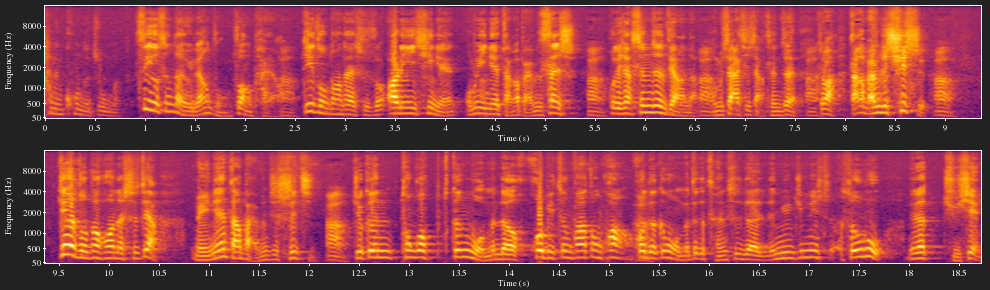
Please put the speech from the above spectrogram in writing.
它能控得住吗？自由生长有两种状态啊啊，第一种状态是说，二零一七年我们一年涨个百分之三十啊。或者像深圳这样的，啊。我们下期讲深圳是吧，涨个百分之七十。啊。第二种状况呢是这样，每年涨百分之十几啊。就跟通过跟我们的货币增发状况，或者跟我们这个城市的人均居民收收入那个曲线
